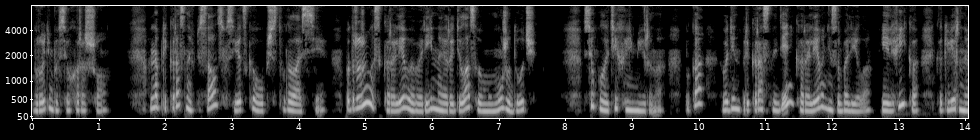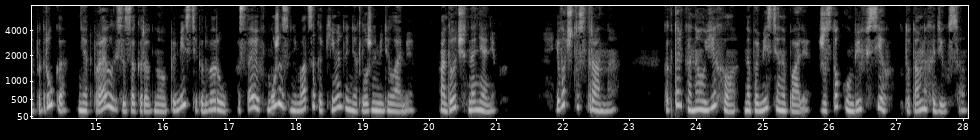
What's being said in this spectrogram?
вроде бы все хорошо. Она прекрасно вписалась в светское общество Галассии, подружилась с королевой Вариной и родила своему мужу дочь. Все было тихо и мирно, пока в один прекрасный день королева не заболела, и эльфийка, как верная подруга, не отправилась из загородного поместья ко двору, оставив мужа заниматься какими-то неотложными делами, а дочь на нянек. И вот что странно. Как только она уехала, на поместье напали, жестоко убив всех, кто там находился.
